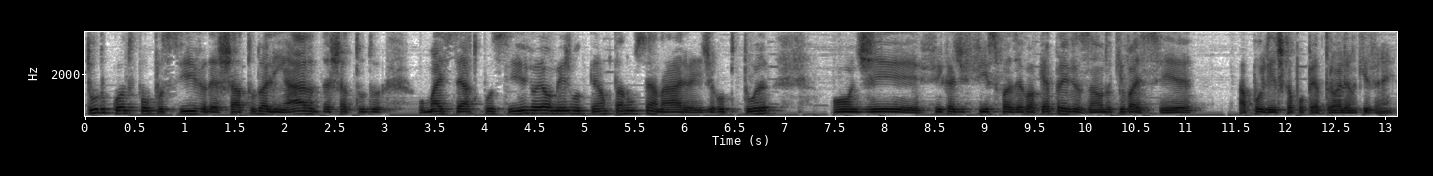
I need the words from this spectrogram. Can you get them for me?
tudo quanto for possível, deixar tudo alinhado, deixar tudo o mais certo possível e ao mesmo tempo estar tá num cenário aí de ruptura onde fica difícil fazer qualquer previsão do que vai ser a política para o petróleo ano que vem.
